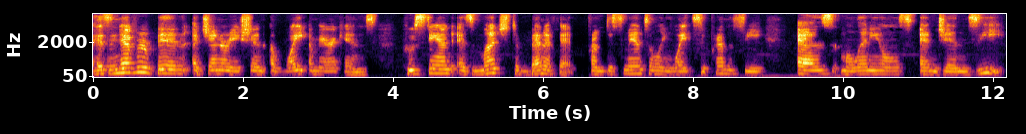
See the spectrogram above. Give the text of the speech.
has never been a generation of white Americans who stand as much to benefit from dismantling white supremacy as millennials and Gen Z,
